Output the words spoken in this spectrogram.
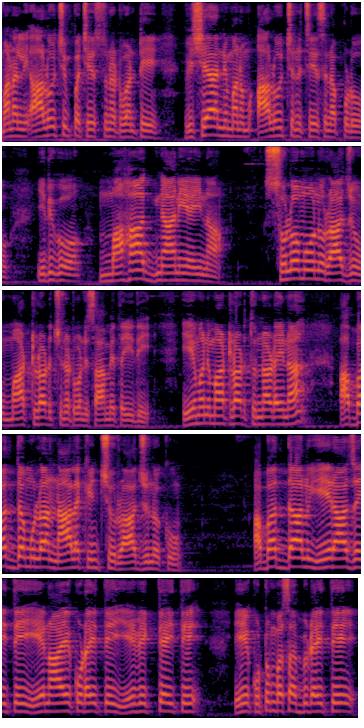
మనల్ని ఆలోచింప చేస్తున్నటువంటి విషయాన్ని మనం ఆలోచన చేసినప్పుడు ఇదిగో మహాజ్ఞాని అయిన సులోమోను రాజు మాట్లాడుచున్నటువంటి సామెత ఇది. ఏమని మాట్లాడుతున్నాడైనా అబద్ధముల నాలకించు రాజునకు. అబద్ధాలు ఏ రాజు అయితే ఏ నాయకుడైతే ఏ వ్యక్తి అయితే ఏ కుటుంబ సభ్యుడైతే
